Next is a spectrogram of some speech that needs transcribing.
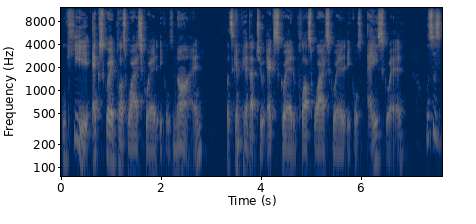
Well here, x squared plus y squared equals 9. Let's compare that to x squared plus y squared equals a squared. This is,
